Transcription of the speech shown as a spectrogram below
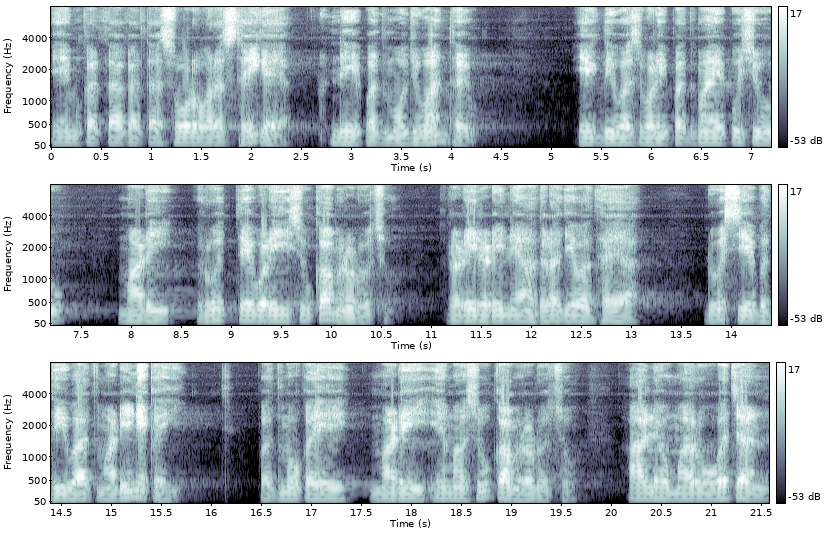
એમ કરતાં કરતાં સોળ વર્ષ થઈ ગયા ને પદ્મો જુવાન થયો. એક દિવસ વળી પદ્માએ પૂછ્યું, માડી રોજ તે વળી શું કામ રડો છો? રડી રડીને આંધળા જેવા થયા. ડોશીએ બધી વાત માડીને કહી. પદ્મો કહે, માડી, એમાં શું કામ રડો છો? આ લ્યો મારું વચન,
